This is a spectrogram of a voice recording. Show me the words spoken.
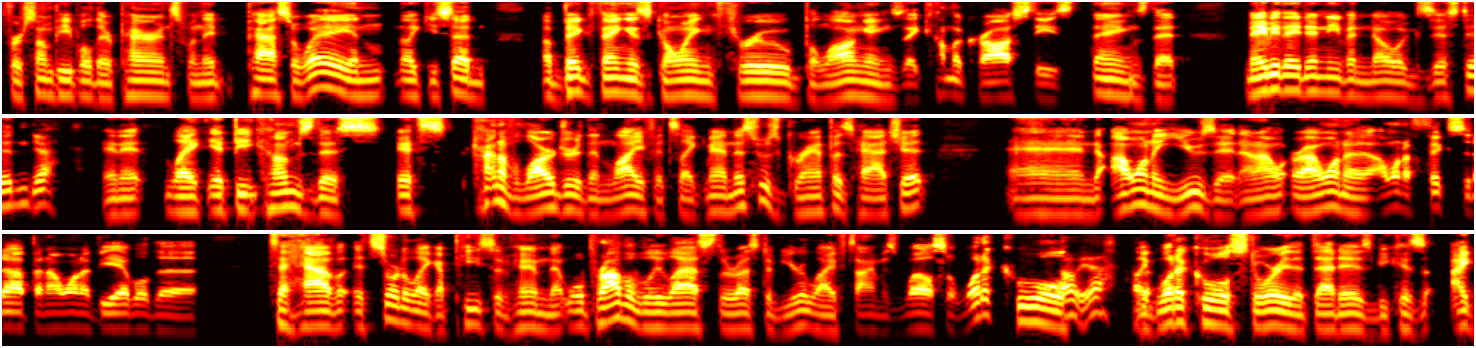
for some people their parents when they pass away and like you said a big thing is going through belongings. They come across these things that maybe they didn't even know existed. Yeah. And it like it becomes this it's kind of larger than life. It's like man this was grandpa's hatchet and I want to use it and I or I want to I want to fix it up and I want to be able to to have it's sort of like a piece of him that will probably last the rest of your lifetime as well. So what a cool oh yeah like what a cool story that that is because I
